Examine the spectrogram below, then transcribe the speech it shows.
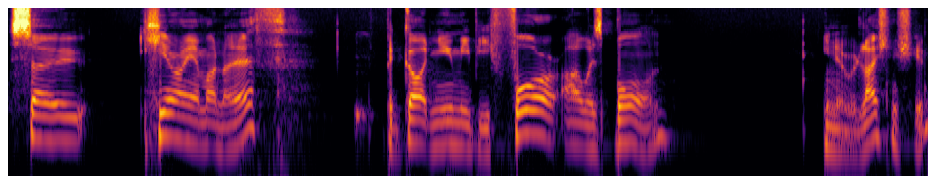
So here I am on earth, but God knew me before I was born in a relationship.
